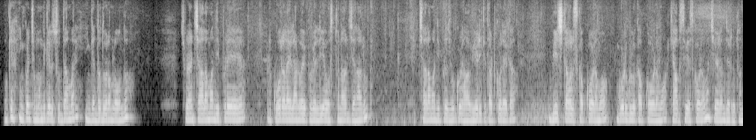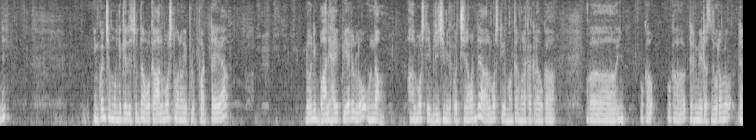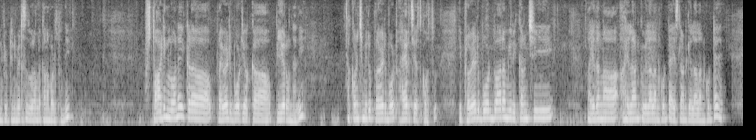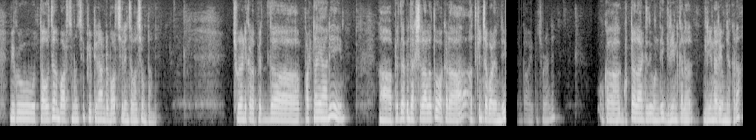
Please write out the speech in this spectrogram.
ఓకే ఇంకొంచెం ముందుకెళ్ళి చూద్దాం మరి. ఇంకెంత దూరంలో ఉందో. చూడండి చాలామంది ఇప్పుడే ఇప్పుడు కూరల ఇలాంటి వైపు వెళ్ళి వస్తున్నారు జనాలు. చాలామంది ఇప్పుడు ఆ వేడికి తట్టుకోలేక బీచ్ టవల్స్ కప్పుకోవడమో గొడుగులు కప్పుకోవడమో క్యాప్స్ వేసుకోవడమో చేయడం జరుగుతుంది. ఇంకొంచెం ముందుకెళ్ళి చూద్దాం. ఒక ఆల్మోస్ట్ మనం ఇప్పుడు పట్టయలోని బాలిహై పేరులో ఉన్నాం. ఆల్మోస్ట్ ఈ బ్రిడ్జ్ మీదకి వచ్చినామంటే ఆల్మోస్ట్ మనకు అక్కడ ఒక ఒక ఒక టెన్ మీటర్స్ దూరంలో టెన్ ఫిఫ్టీన్ మీటర్స్ దూరంలో కనబడుతుంది. స్టార్టింగ్లోనే ఇక్కడ ప్రైవేట్ బోట్ యొక్క పియర్ ఉన్నది. అక్కడ నుంచి మీరు ప్రైవేట్ బోట్ హైర్ చేసుకోవచ్చు. ఈ ప్రైవేట్ బోట్ ద్వారా మీరు ఇక్కడ నుంచి ఏదన్నా ఐలాండ్కి వెళ్ళాలనుకుంటే ఐస్లాండ్కి వెళ్ళాలనుకుంటే మీకు థౌజండ్ బాట్స్ నుంచి ఫిఫ్టీన్ హండ్రెడ్ బాట్స్ చెల్లించవలసి ఉంటుంది. చూడండి ఇక్కడ పెద్ద పట్టయ అని పెద్ద పెద్ద అక్షరాలతో అక్కడ అతికించబడి ఉంది వెనక వైపు చూడండి. ఒక గుట్ట లాంటిది ఉంది గ్రీన్ కలర్ గ్రీనరీ ఉంది అక్కడ.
